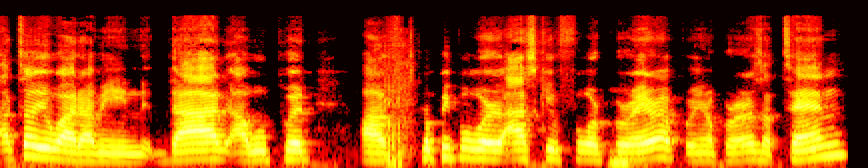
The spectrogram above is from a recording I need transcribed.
I'll tell you what. I mean, that I will put. Uh, some people were asking for Pereyra. You know, Pereyra's a ten,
